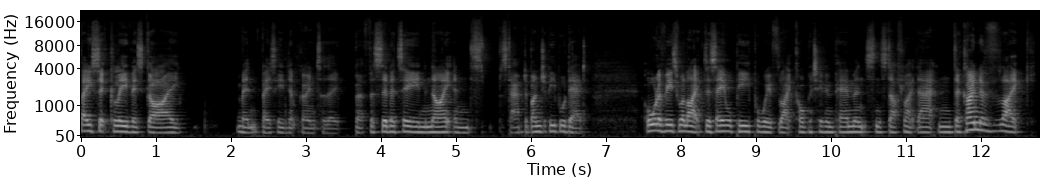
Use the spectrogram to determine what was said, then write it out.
basically this guy meant basically ended up going to the facility in the night and stabbed a bunch of people dead. All of these were like disabled people with like cognitive impairments and stuff like that, and they're kind of like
